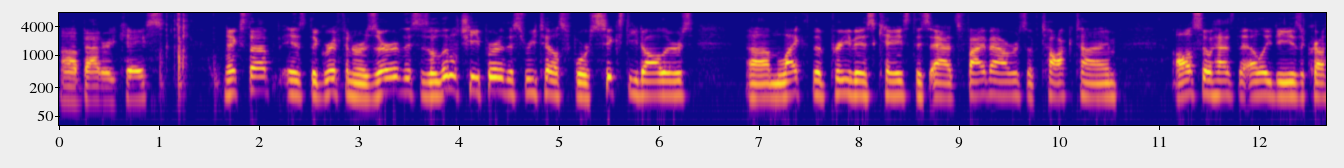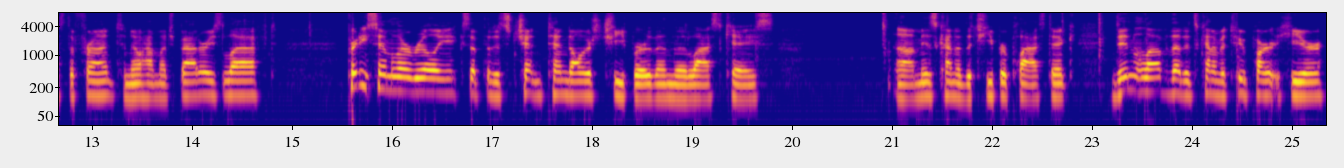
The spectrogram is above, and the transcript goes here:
uh, battery case. Next up is the Griffin Reserve. This is a little cheaper. This retails for $60. Um, like the previous case, this adds 5 hours of talk time. Also has the LEDs across the front to know how much battery's left. Pretty similar really, except that it's $10 cheaper than the last case um, is kind of the cheaper plastic. Didn't love that it's kind of a two-part here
